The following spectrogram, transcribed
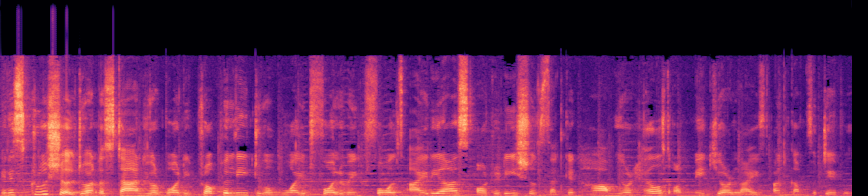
It is crucial to understand your body properly to avoid following false ideas or traditions that can harm your health or make your life uncomfortable.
